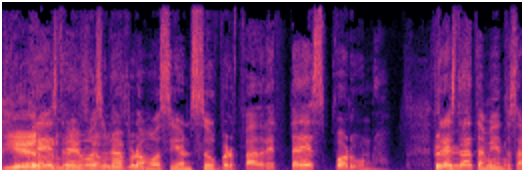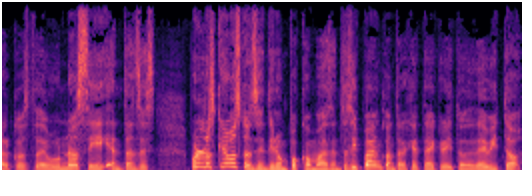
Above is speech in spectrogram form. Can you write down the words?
viernes, les traemos una promoción súper padre, tres por uno. Tres tratamientos al costo de uno, sí. Entonces, bueno, los queremos consentir un poco más. Entonces, si pagan con tarjeta de crédito de débito,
